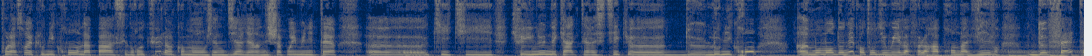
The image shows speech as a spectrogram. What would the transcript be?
Pour l'instant, avec l'Omicron, on n'a pas assez de recul. Hein. Comme on vient de dire, il y a un échappement immunitaire euh, qui, qui, fait une, des caractéristiques euh, de l'Omicron. À un moment donné, quand on dit oui, il va falloir apprendre à vivre de fait,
